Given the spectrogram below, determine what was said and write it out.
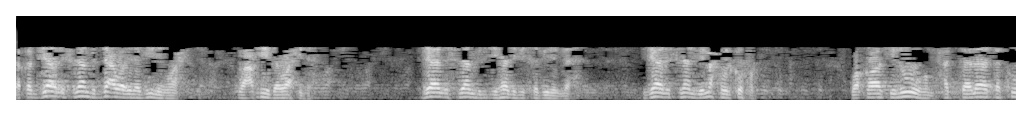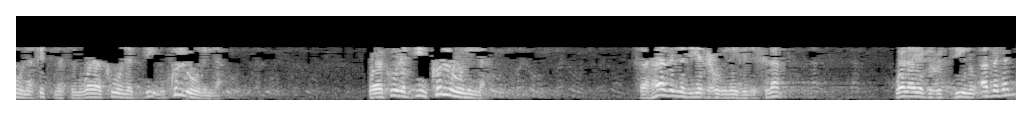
لقد جاء الإسلام بالدعوة إلى دين واحد وعقيدة واحدة. جاء الإسلام بالجهاد في سبيل الله. جاء الإسلام بمحو الكفر. وقاتلوهم حتى لا تكون فتنة ويكون الدين كله لله. ويكون الدين كله لله. فهذا الذي يدعو إليه الإسلام ولا يدعو الدين أبدا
